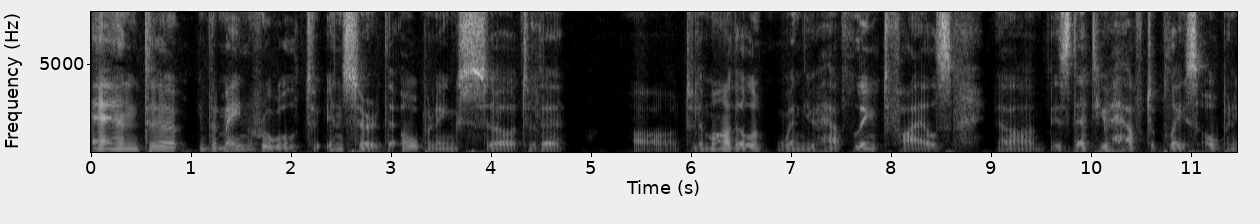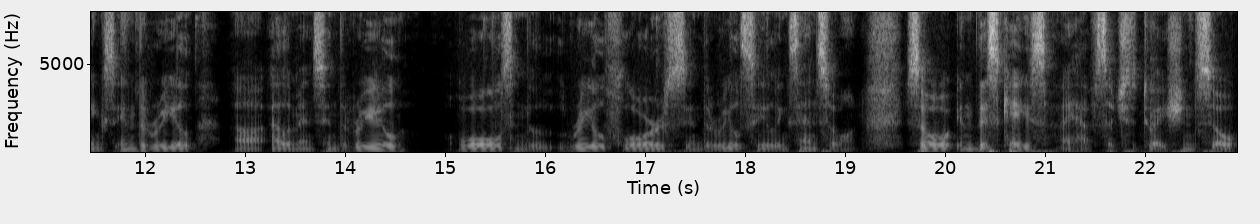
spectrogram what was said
And uh, the main rule to insert the openings uh, to the uh, to the model when you have linked files is that you have to place openings in the real elements in the real walls, in the real floors, in the real ceilings, and so on. So in this case, I have such situation, so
